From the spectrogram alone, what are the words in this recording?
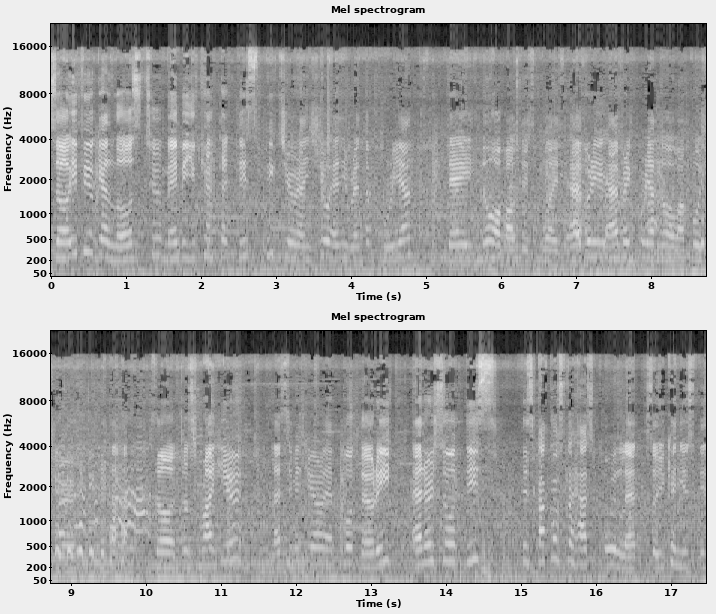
So if you get lost too, maybe you can take this picture and show any random Korean. they know about this place. Every every Korean know about for sure. so just right here. Let's meet here at 4:30. And also this this Kakao store has toilet, so you can use this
